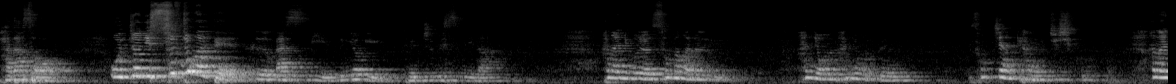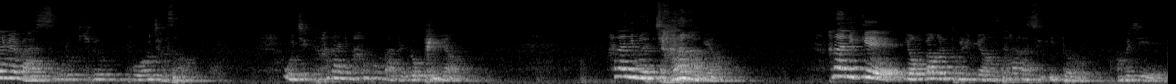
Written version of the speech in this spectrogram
받아서 온전히 순종할 때 그 말씀이 능력이 될 줄 믿습니다. 하나님을 소망하는 한 영혼 한 영혼들 속지 않게 하여 주시고 하나님의 말씀으로 기름 부어져서 오직 하나님 한 분만을 높이며 하나님을 자랑하며 하나님께 영광을 돌리며 살아갈 수 있도록 아버지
